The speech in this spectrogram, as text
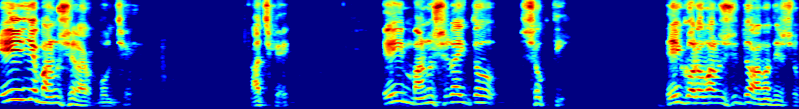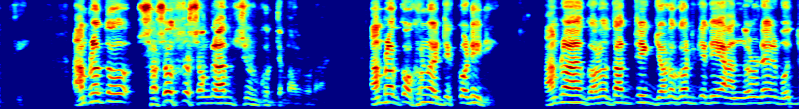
এই যে মানুষেরা বলছে আজকে, এই মানুষেরাই তো শক্তি। এই গণমানুষই তো আমাদের শক্তি। আমরা তো সশস্ত্র সংগ্রাম শুরু করতে পারব না। আমরা কখনো এটি করিনি। আমরা গণতান্ত্রিক জনগণকে নিয়ে আন্দোলনের মধ্য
